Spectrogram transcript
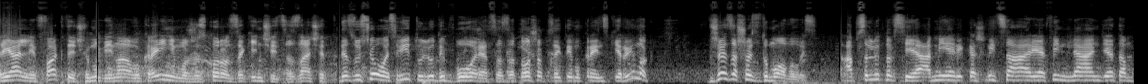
реальні факти, чому війна в Україні може скоро закінчитися. Значить, де з усього світу люди борються за те, щоб зайти в український ринок. Вже за щось домовились. Абсолютно всі Америка, Швейцарія, Фінляндія, там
